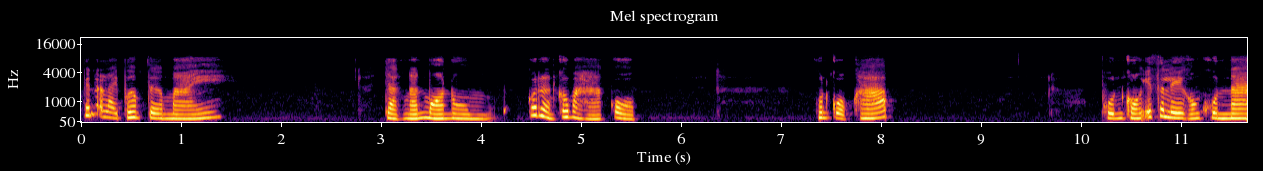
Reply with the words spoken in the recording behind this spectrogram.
เป็นอะไรเพิ่มเติมไหม จากนั้นหมอหนุ่มก็เดินเข้ามาหากบ คุณกบครับ ผลของเอ็กซเรย์ของคุณน่ะ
